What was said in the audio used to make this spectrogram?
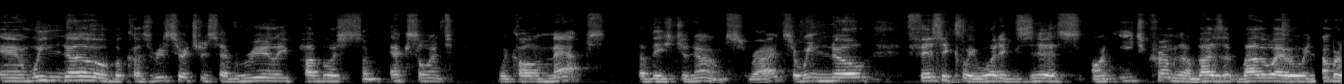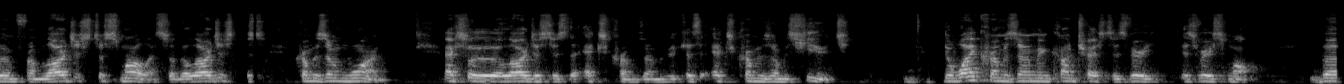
And we know because researchers have really published some excellent, we call them maps of these genomes, right? So we know physically what exists on each chromosome. By the, by the way, we number them from largest to smallest. So the largest is chromosome one. Actually, the largest is the X chromosome because the X chromosome is huge. The Y chromosome, in contrast, is very is very small. But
